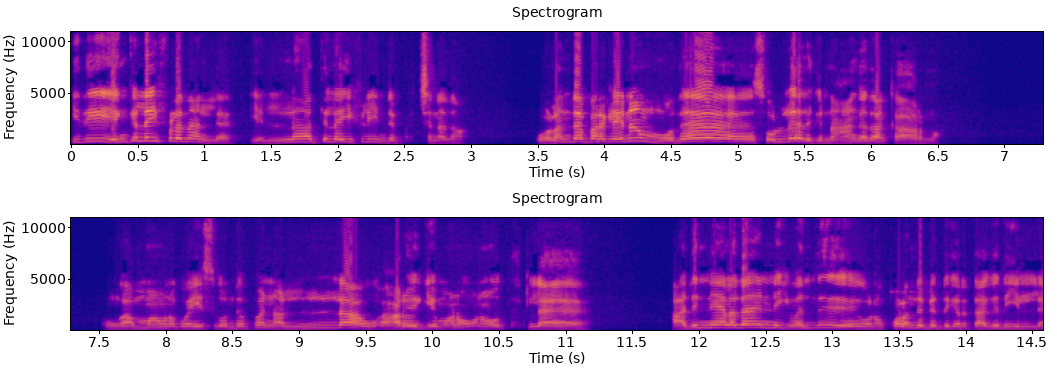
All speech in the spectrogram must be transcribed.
இது எங்க லைஃப்ல தான் இல்ல. எல்லாத்து லைஃப்லயும் இந்த பிரச்சனை தான். குழந்தை பிறகுலைன்னா முத சொல்லு அதுக்கு நாங்க தான் காரணம். உங்க அம்மா உனக்கு வயசுக்கு வந்தப்ப நல்லா ஆரோக்கியமான உணவு தரல. அதனாலதான் இன்னைக்கு வந்து உனக்கு குழந்தை பெத்துக்கிற தகுதி இல்ல.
